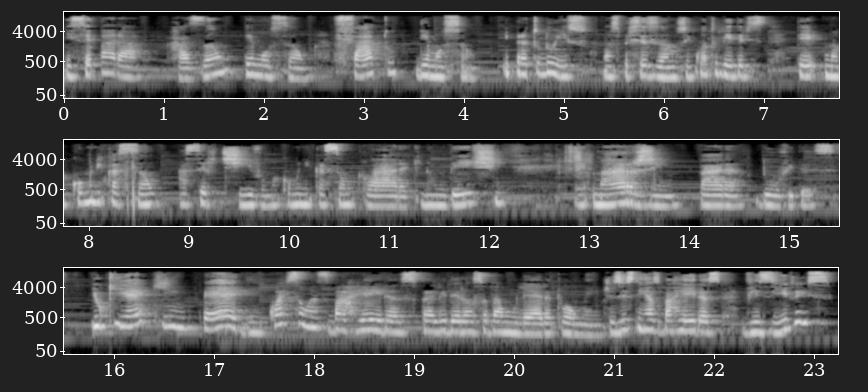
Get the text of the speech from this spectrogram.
e separar razão de emoção, fato de emoção. E para tudo isso, nós precisamos, enquanto líderes, ter uma comunicação assertiva, uma comunicação clara, que não deixe é, margem para dúvidas. E o que é que impede? Quais são as barreiras para a liderança da mulher atualmente? Existem as barreiras visíveis,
